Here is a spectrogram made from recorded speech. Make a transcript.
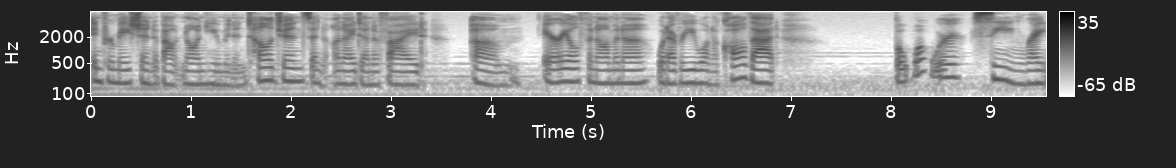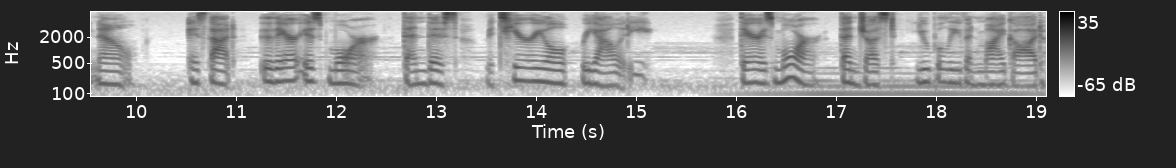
information about non human intelligence and unidentified um, aerial phenomena, whatever you want to call that. But what we're seeing right now is that there is more than this material reality. There is more than just you believe in my God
